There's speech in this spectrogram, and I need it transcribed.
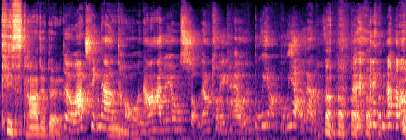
kiss 它就对了。对，我要亲它的头，然后它就用手这样推开，我就不要不要这样子。对，然后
